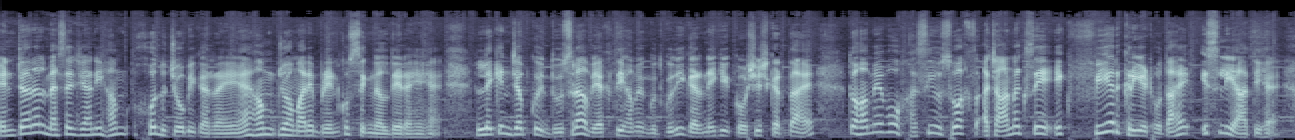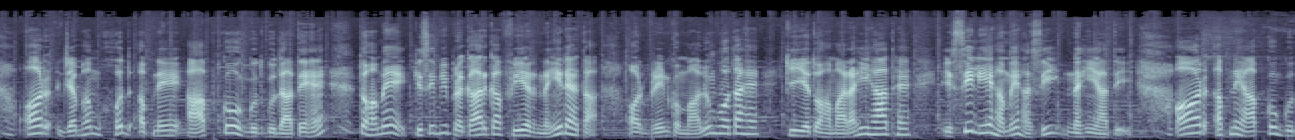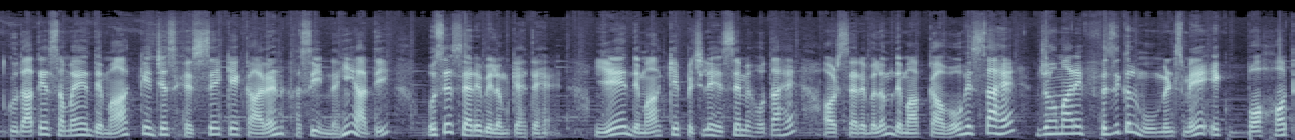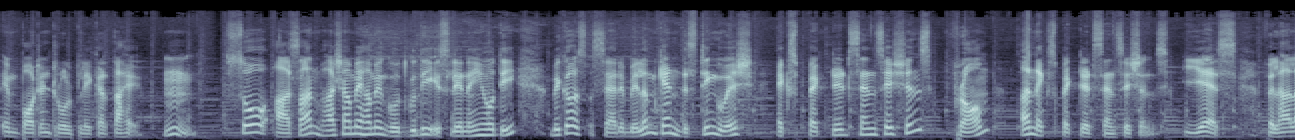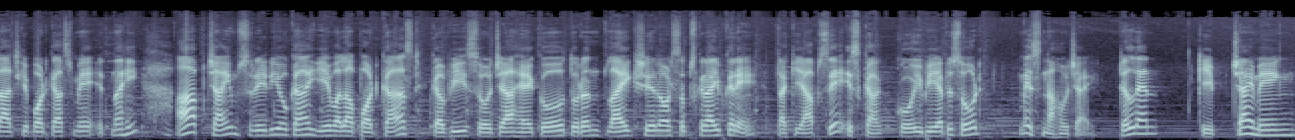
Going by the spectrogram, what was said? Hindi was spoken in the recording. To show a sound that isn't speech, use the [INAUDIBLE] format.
इंटरनल मैसेज यानी हम खुद जो भी कर रहे हैं, हम जो हमारे ब्रेन को सिग्नल दे रहे हैं। लेकिन जब कोई दूसरा व्यक्ति हमें गुदगुदी करने की कोशिश करता है तो हमें वो हँसी उस वक्त अचानक से एक फियर क्रिएट होता है, इसलिए आती है। और जब हम खुद अपने आप को गुदगुदाते हैं तो हमें किसी भी प्रकार का फियर नहीं रहता और ब्रेन को मालूम होता है कि ये तो हमारा ही हाथ है, इसीलिए हमें हँसी नहीं आती। और अपने आप को गुदगुदाते समय दिमाग के जिस हिस्से के कारण हँसी नहीं आती उसे सेरेबिलम कहते हैं। ये दिमाग के पिछले हिस्से में होता है और सेरेबिलम दिमाग का वो हिस्सा है जो हमारे फ़िज़िकल मूवमेंट्स में एक बहुत इंपॉर्टेंट रोल प्ले करता है। हम्म सो so, आसान भाषा में हमें गुदगुदी इसलिए नहीं होती because cerebellum can distinguish expected sensations from unexpected sensations yes फ़िलहाल आज के पॉडकास्ट में इतना ही। आप टाइम्स रेडियो का ये वाला पॉडकास्ट कभी सोचा है को तुरंत लाइक शेयर और सब्सक्राइब करें, ताकि आपसे इसका कोई भी एपिसोड मिस ना हो जाए। Till then keep chiming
